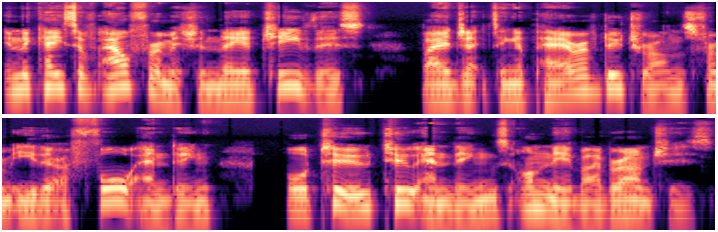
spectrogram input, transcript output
In the case of alpha emission, they achieve this by ejecting a pair of deuterons from either a 4 ending or two 2 endings on nearby branches.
